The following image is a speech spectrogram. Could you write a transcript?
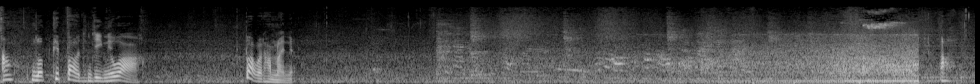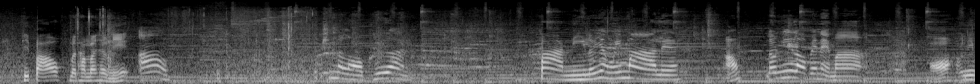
เอ้ารถพี่เป่าจริงๆนี่หว่าพี่เป่ามาทำอะไรเนี่ย เอ้าพี่เปามาทำอะไรแถวนี้ อ้าวพี่มารอเพื่อน ป่านนี้แล้วยังไม่มาเลย เอ้า แล้วนี่เราไปไหนมา อ๋อนี่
